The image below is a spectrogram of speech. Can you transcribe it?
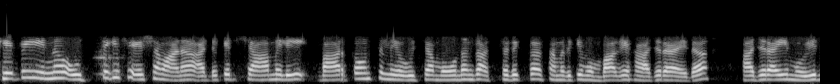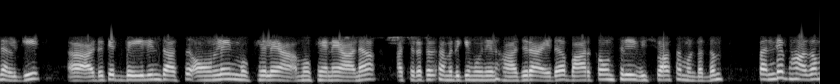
കെ പി ഇന്ന് ഉച്ചയ്ക്ക് ശേഷമാണ് അഡ്വക്കേറ്റ് ശ്യാമിലി ബാർ കൗൺസിൽ നിയോഗിച്ച മൂന്നംഗ അച്ചടക്ക സമിതിക്ക് മുമ്പാകെ ഹാജരായത്. ഹാജരായി മൊഴി നൽകി. അഡ്വക്കേറ്റ് ബെയിലിൻ ദാസ് ഓൺലൈൻ മുഖേന മുഖേനയാണ് അച്ചടക്ക സമിതിക്ക് മുന്നിൽ ഹാജരായത്. ബാർ കൗൺസിലിൽ വിശ്വാസമുണ്ടെന്നും തന്റെ ഭാഗം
